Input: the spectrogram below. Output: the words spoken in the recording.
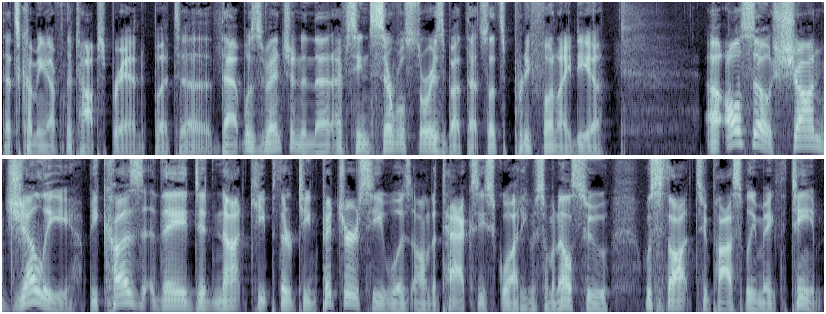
that's coming out from the Topps brand. But uh, that was mentioned, and that I've seen several stories about that. So that's a pretty fun idea. Uh, also, Sean Hjelle, because they did not keep 13 pitchers, he was on the taxi squad. He was someone else who was thought to possibly make the team.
